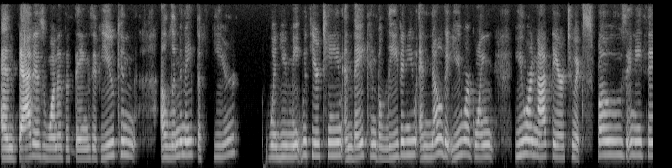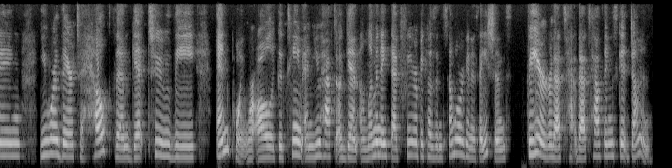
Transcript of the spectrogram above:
And that is one of the things, if you can eliminate the fear when you meet with your team and they can believe in you and know that you are going, you are not there to expose anything. You are there to help them get to the end point. We're all a good team. And you have to, again, eliminate that fear because in some organizations, fear that's how, that's how things get done.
